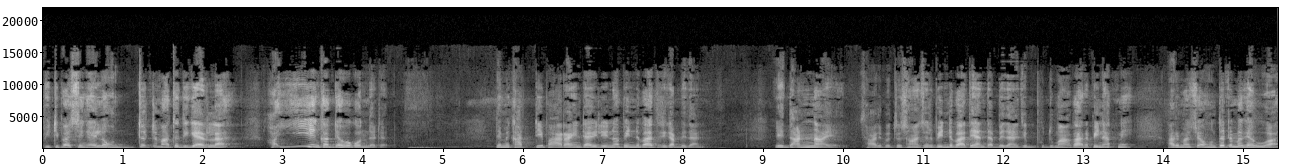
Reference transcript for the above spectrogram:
පිටිපස්සෙන් ඇවිල්ලා හොඳට මත දිගෑරලා හයියෙන් එකක් ගැහුව කොන්දට. දැන් මේ කට්ටිය පාරායින්ට ඇවිල්ලා ඉන්නවා පින්න පාත ටිකක් බෙදන්න. ඒ දන්න අය සාරිපුත්‍ර සාංශර පින්න පාත හැන්දක් බෙදන්න. ඉතින් පුදුමාකාර පිනක් නේ. අර මනුස්සයා හොඳටම ගැහුවා.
